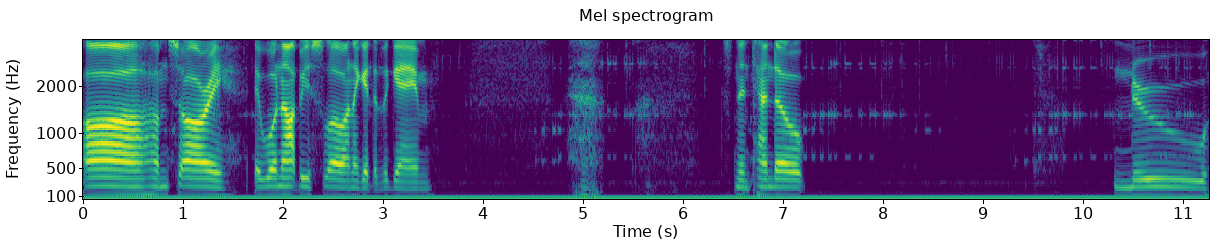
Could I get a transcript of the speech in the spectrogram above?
Uh, I'm sorry. It will not be slow when I get to the game. it's Nintendo. No.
